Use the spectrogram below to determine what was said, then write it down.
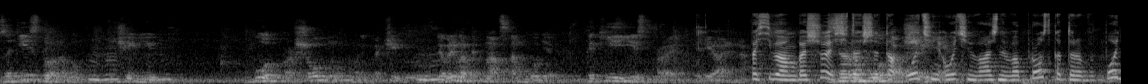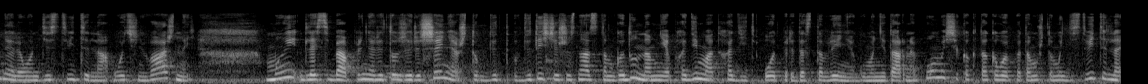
задействована вот, в течение год прошел, ну, мы почти говорим о 2015 годе. Какие есть проекты реально? Спасибо вам большое. Я считаю, что это очень-очень важный вопрос, который вы подняли. Он действительно очень важный. Мы для себя приняли тоже решение, что в две- в 2016 году нам необходимо отходить от предоставления гуманитарной помощи как таковой, потому что мы действительно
